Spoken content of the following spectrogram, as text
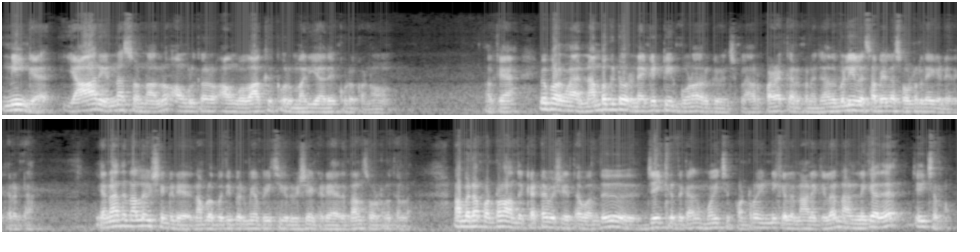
நீங்கள் யார் என்ன சொன்னாலும் அவங்களுக்கு அவங்க வாக்குக்கு ஒரு மரியாதை கொடுக்கணும். ஓகே இப்போ பாருங்களேன் நம்மக்கிட்ட ஒரு நெகட்டிவ் குணம் இருக்குன்னு வச்சுக்கலாம். ஒரு பழக்கம் இருக்குன்னு அது வெளியில் சபையில் சொல்கிறதே கிடையாது கரெக்டாக ஏன்னா அது நல்ல விஷயம் கிடையாது. நம்மளை பற்றி பெருமையாக பேசிக்கிற விஷயம் கிடையாதுனாலும் சொல்கிறது இல்லை. நம்ம என்ன பண்ணுறோம் அந்த கெட்ட விஷயத்தை வந்து ஜெயிக்கிறதுக்காக முயற்சி பண்ணுறோம் இன்றைக்கி இல்லை நாளைக்கு இல்லை நாளைக்கு அதை ஜெயிச்சிடணும்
